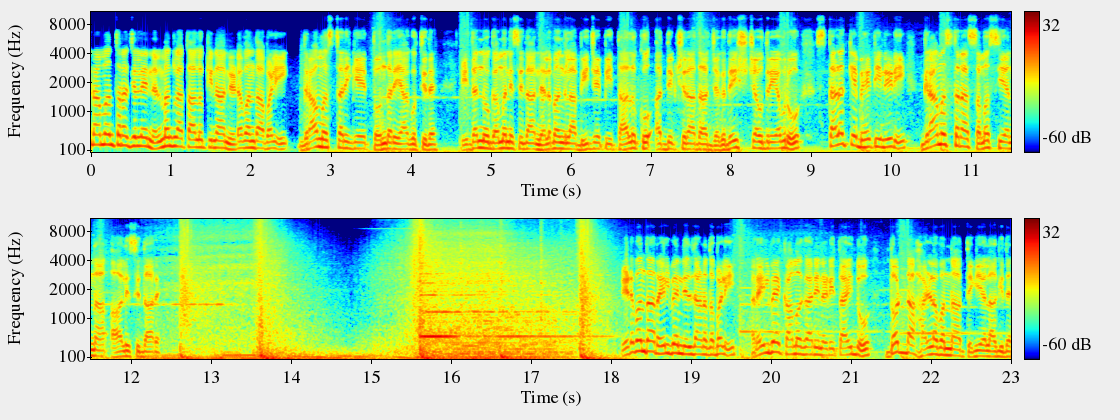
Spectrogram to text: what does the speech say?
ಗ್ರಾಮಾಂತರ ಜಿಲ್ಲೆ ನೆಲಮಂಗಲ ತಾಲೂಕಿನ ನಿಡವಂದ ಬಳಿ ಗ್ರಾಮಸ್ಥರಿಗೆ ತೊಂದರೆಯಾಗುತ್ತಿದೆ. ಇದನ್ನು ಗಮನಿಸಿದ ನೆಲಮಂಗಲ ಬಿಜೆಪಿ ತಾಲೂಕು ಅಧ್ಯಕ್ಷರಾದ ಜಗದೀಶ್ ಚೌಧರಿ ಅವರು ಸ್ಥಳಕ್ಕೆ ಭೇಟಿ ನೀಡಿ ಗ್ರಾಮಸ್ಥರ ಸಮಸ್ಯೆಯನ್ನ ಆಲಿಸಿದ್ದಾರೆ. ನಿಡವಂದ ರೈಲ್ವೆ ನಿಲ್ದಾಣದ ಬಳಿ ರೈಲ್ವೆ ಕಾಮಗಾರಿ ನಡೀತಾ ಇದ್ದು ದೊಡ್ಡ ಹಳ್ಳವನ್ನ ತೆಗೆಯಲಾಗಿದೆ.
